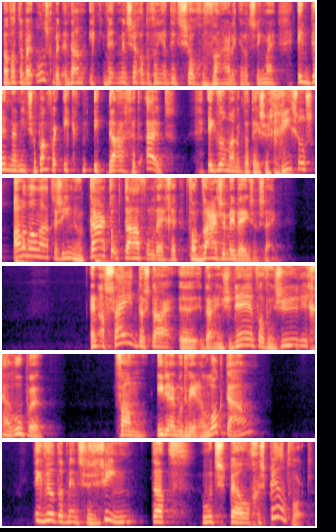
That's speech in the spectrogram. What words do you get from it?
Maar wat er bij ons gebeurt, en daarom, ik, mensen zeggen altijd van ja, dit is zo gevaarlijk en dat soort dingen. Maar ik ben daar niet zo bang voor. Ik, ik daag het uit. Ik wil namelijk dat deze griezels allemaal laten zien, hun kaarten op tafel leggen van waar ze mee bezig zijn. En als zij dus daar, uh, daar in Genève of in Zurich gaan roepen van iedereen moet weer een lockdown. Ik wil dat mensen zien dat, hoe het spel gespeeld wordt.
